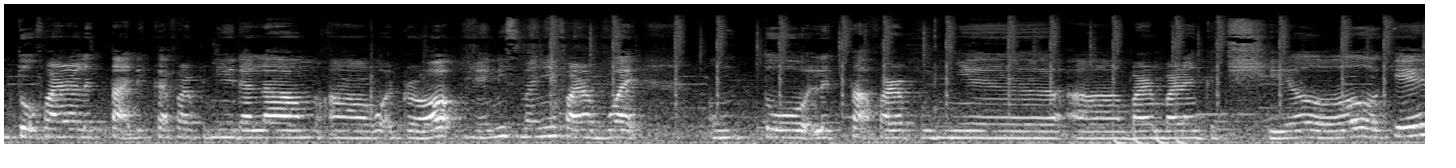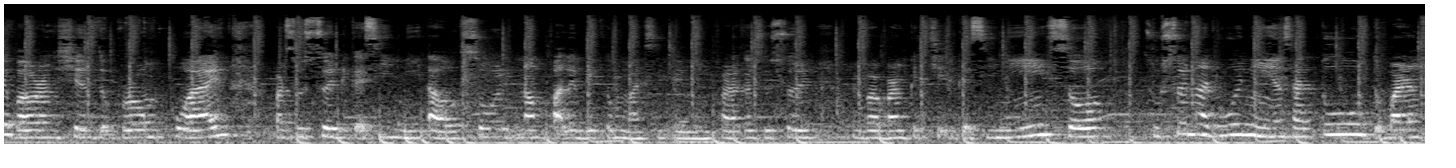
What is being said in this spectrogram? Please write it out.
Untuk Farah letak dekat Farah punya dalam uh, wardrobe. Yang ni sebenarnya Farah buat untuk letak para punya uh, barang-barang uh, kecil okay barang kecil untuk perempuan para susun dekat sini tau. So nampak lebih kemas macam ni. Para akan susun barang-barang kecil dekat sini. So susun lah dua ni. Yang satu untuk barang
